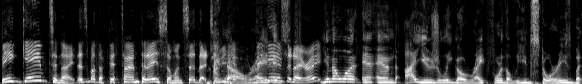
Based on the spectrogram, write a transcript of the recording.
Big game tonight. That's about the fifth time today someone said that to I me. know, right? Big game It's- tonight, right? You know what? And, and I usually go right for the lead stories, but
